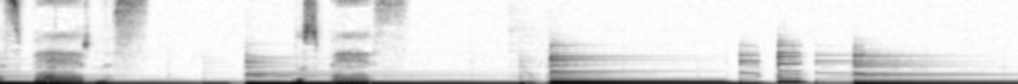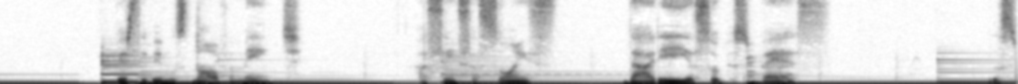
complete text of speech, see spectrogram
das pernas, dos pés. Percebemos novamente as sensações da areia sob os pés, dos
